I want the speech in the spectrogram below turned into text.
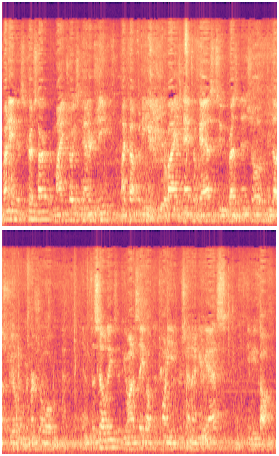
My name is Chris Hart with My Choice Energy. My company provides natural gas to residential, industrial, and commercial facilities. If you want to save up to 28% on your gas, give me a call.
